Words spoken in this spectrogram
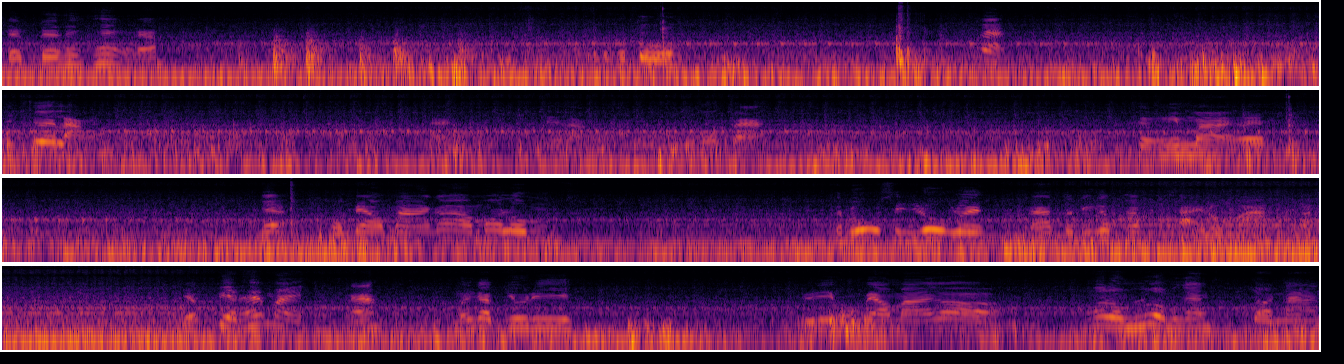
เดินเดินแห้งๆนะครับดูประตูเนี่ยสติ๊ก เกอร์หลังนะสติ๊กเกอร์หลังครบนะเครื่องนิ่มมากเลย เนี่ยผมเดามาก็หม้อลมทะลุสี่ลูกเลยนะตัวนี้ก็พับสายลงมานะเดี๋ยวเปลี่ยนให้ใหม่นะเหมือนกับยูดียูดีผมเดามาก็หม้อลมร่วมเหมือนกันจอดนาน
